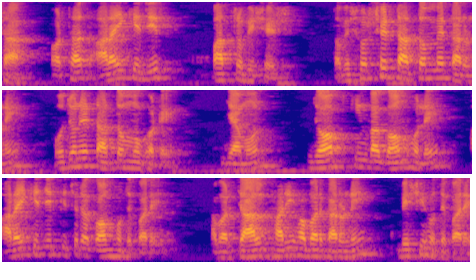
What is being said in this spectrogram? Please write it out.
শাহ, অর্থাৎ আড়াই কেজির পাত্র বিশেষ। তবে শস্যের তারতম্যের কারণে ওজনের তারতম্য ঘটে। যেমন জব কিংবা গম হলে আড়াই কেজির কিছুটা কম হতে পারে। আবার চাল ভারী হবার কারণে বেশি হতে পারে।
